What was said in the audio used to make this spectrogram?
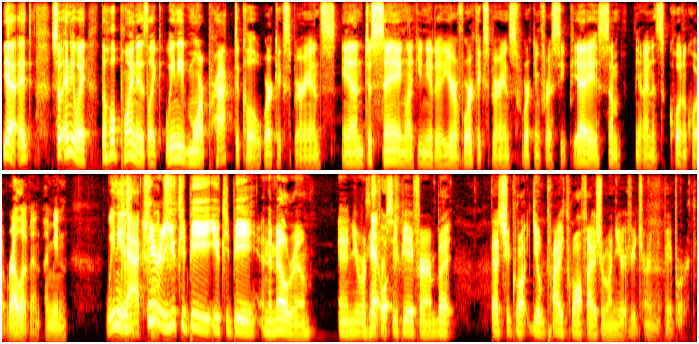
Yeah. It, so anyway, the whole point is like we need more practical work experience, and just saying like you need a year of work experience working for a CPA, some you know, and it's quote unquote relevant. I mean, we need actual. theory, you could be you could be in the mailroom and you're working yeah, for a CPA firm, but that should qual- you'll probably qualify as your one year if you turn in the paperwork.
